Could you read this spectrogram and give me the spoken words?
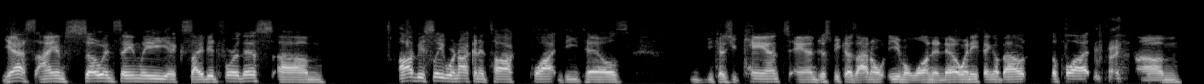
yes, I am so insanely excited for this. Um, obviously, we're not going to talk plot details because you can't, and just because I don't even want to know anything about the plot. Right. Um,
